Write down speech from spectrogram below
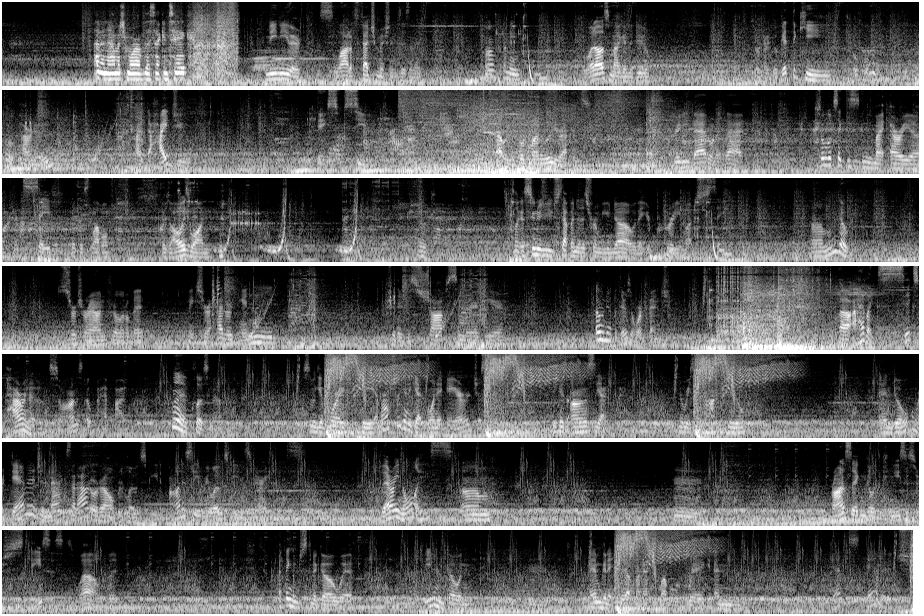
I don't know how much more of this I can take. Me neither. This is a lot of fetch missions, isn't it? Well, I mean, what else am I gonna do? So I gotta go get the key. Oh, oh, oh power noon. Tried to hide you. They succeeded. That was a Pokemon movie reference. Pretty bad one at that. So it looks like this is gonna be my area that's safe for this level. There's always one. Okay. It's like as soon as you step into this room, you know that you're pretty much safe. Um, let me go search around for a little bit. Make sure I have everything I need. I'm sure there's a shop somewhere here. Oh no, but there's a workbench. Uh, I have like six power nodes, so honest. Oh, I have five. Eh, close enough. So we get more HP. I'm actually gonna get one air just because honestly, I, I no reason not to. And do I want more damage and max that out, or do I want reload speed? Honestly, reload speed is very nice. Very nice. Um. Hmm. Or honestly, I can go with kinesis or stasis as well, but I think I'm just gonna go with even go and hmm, I am gonna hit up my next level of rig and get damage.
